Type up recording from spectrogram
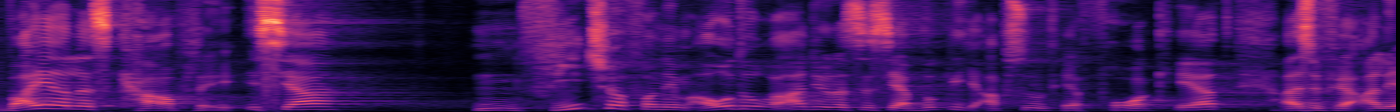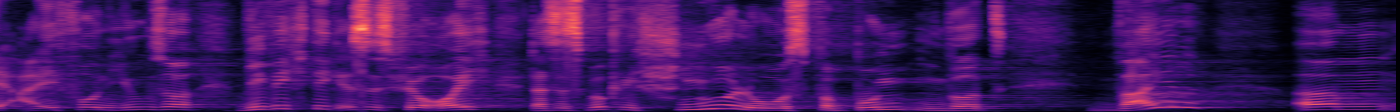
Wireless CarPlay ist ja ein Feature von dem Autoradio, das es ja wirklich absolut hervorkehrt. Also für alle iPhone-User. Wie wichtig ist es für euch, dass es wirklich schnurlos verbunden wird? Weil ähm,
